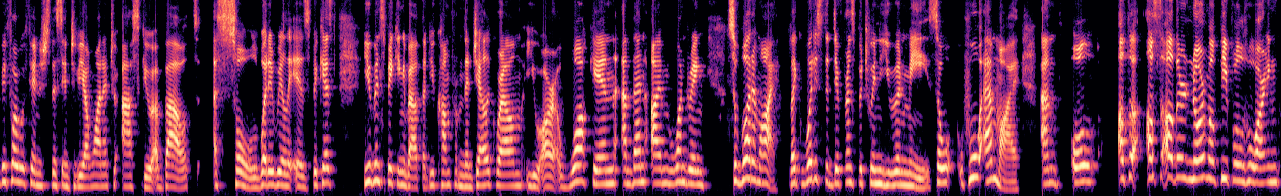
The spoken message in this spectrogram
before we finish this interview, I wanted to ask you about a soul, what it really is, because you've been speaking about that. You come from the angelic realm, you are a walk-in, and then I'm wondering, so what am I? Like, what is the difference between you and me? So who am I? And all other us other normal people who are in,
